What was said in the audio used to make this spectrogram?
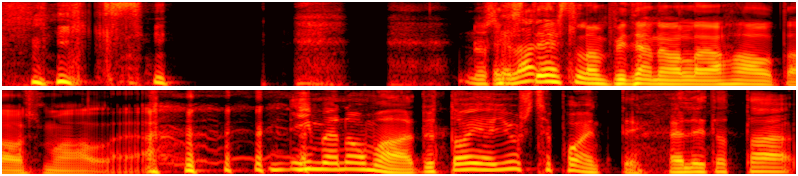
miksi? No Eikö Teslan pitänyt olla jo hautausmaalla? Ja? Nimenomaan, toi on just se pointti. Eli tota,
